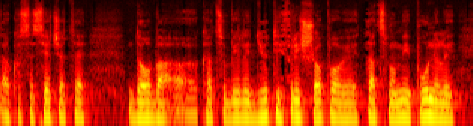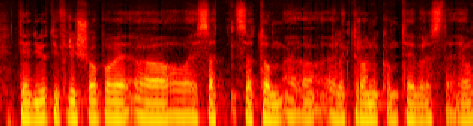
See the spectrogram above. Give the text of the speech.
ako se sjećate, doba kad su bili duty free shopovi, tad smo mi punili te duty free shopove ovaj, sa, sa tom elektronikom te vrste. Jel?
